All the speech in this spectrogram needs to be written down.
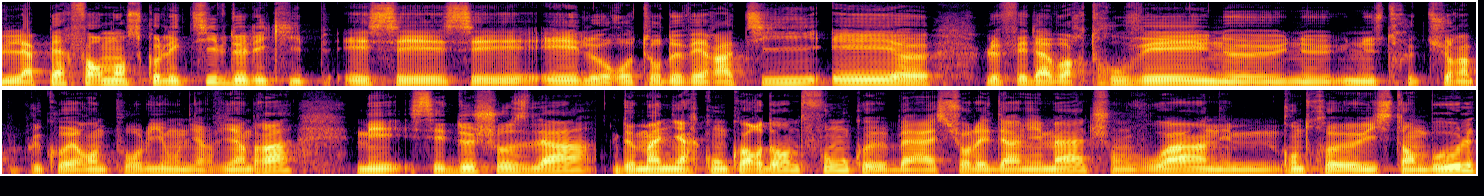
la performance collective de l'équipe. Et et le retour de Verratti et euh, le fait d'avoir trouvé une, structure un peu plus cohérente pour lui on y reviendra. Mais ces deux choses là de manière concordante font que bah, sur les derniers matchs on voit un, contre Istanbul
